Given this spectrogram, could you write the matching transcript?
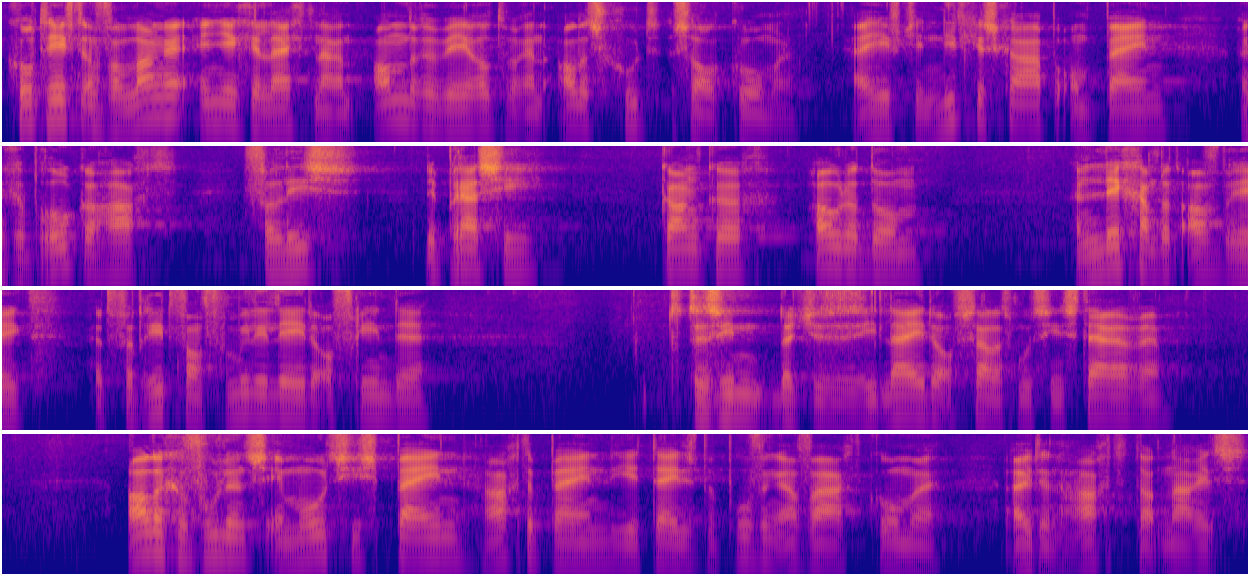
God heeft een verlangen in je gelegd naar een andere wereld waarin alles goed zal komen. Hij heeft je niet geschapen om pijn, een gebroken hart, verlies, depressie, kanker, ouderdom, een lichaam dat afbreekt, het verdriet van familieleden of vrienden, te zien dat je ze ziet lijden of zelfs moet zien sterven. Alle gevoelens, emoties, pijn, hartepijn die je tijdens beproeving ervaart, komen uit een hart dat naar iets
